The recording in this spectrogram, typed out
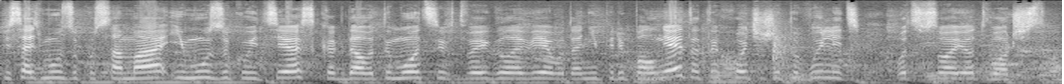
писать музыку сама, и музыку, и текст, когда вот эмоции в твоей голове, вот они переполняют, и ты хочешь это вылить вот в свое творчество.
